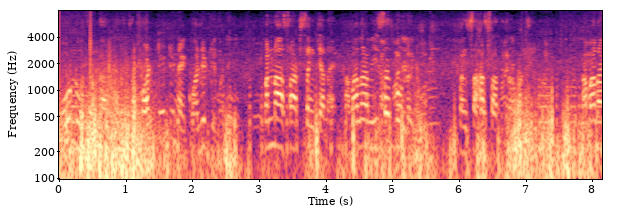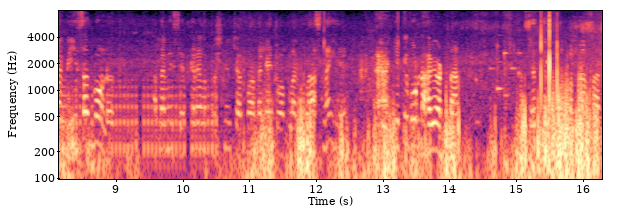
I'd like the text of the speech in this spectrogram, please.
बोंड वजनदार करायचं क्वांटिटी नाही क्वालिटीमध्ये पन्नास साठ संख्या नाही. आम्हाला वीसच बोंड पण सहा सात ग्रामाचे. आम्हाला वीसच बोंड आता मी शेतकऱ्याला प्रश्न विचारतो आता काही तो आपला क्लास नाही आहे किती बोंड हवी वाटतात? शेतकरी पन्नास साठ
